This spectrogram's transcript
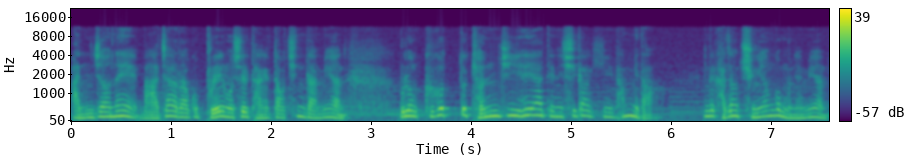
안전해 맞아 라고 브레인워시를 당했다고 친다면 물론 그것도 견지해야 되는 시각이긴 합니다. 근데 가장 중요한 건 뭐냐면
